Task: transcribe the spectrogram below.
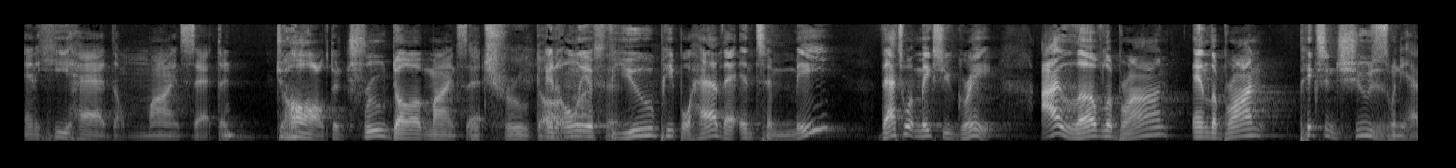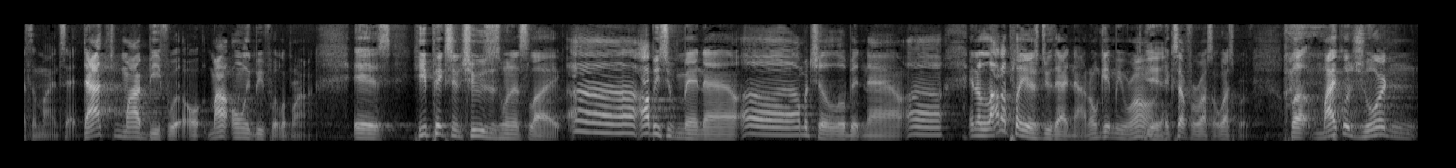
and he had the mindset, the dog, the true dog mindset. The true dog And only mindset. a few people have that. And to me, that's what makes you great. I love LeBron, and LeBron picks and chooses when he has the mindset. That's my beef with my only beef with LeBron is he picks and chooses when it's like, uh, I'll be Superman now. Uh, I'm gonna chill a little bit now. Uh, and a lot of players do that now. Don't get me wrong, Yeah. except for Russell Westbrook. But Michael Jordan,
